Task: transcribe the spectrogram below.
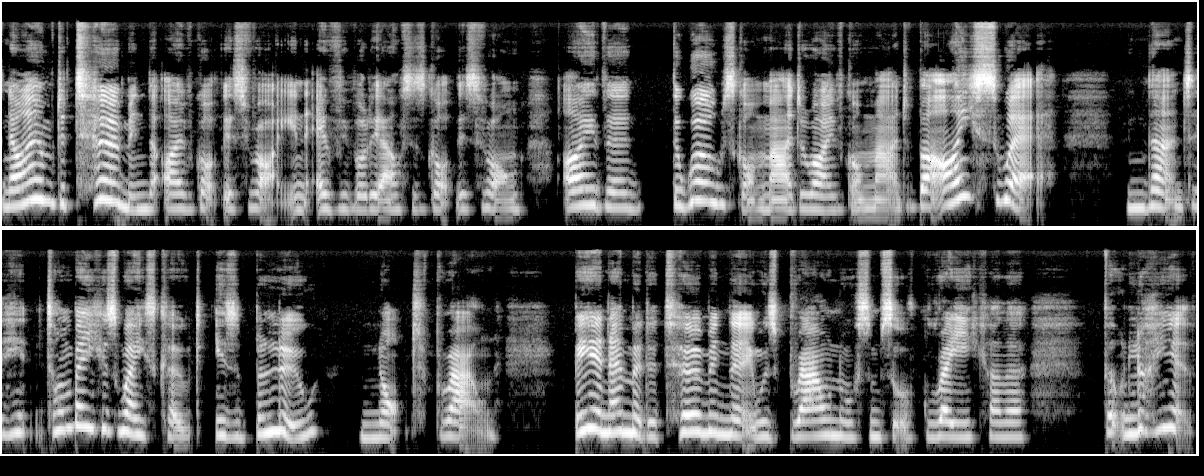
now I am determined that I've got this right and everybody else has got this wrong. Either the world's gone mad or I've gone mad. But I swear that Tom Baker's waistcoat is blue, not brown. B&M are determined that it was brown or some sort of grey colour. But looking at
